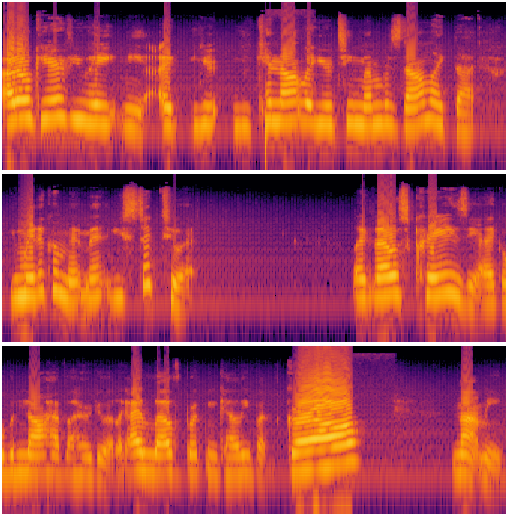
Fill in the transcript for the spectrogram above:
I don't care if you hate me. I you you cannot let your team members down like that. You made a commitment. You stick to it. Like that was crazy. Like I would not have let her do it. Like I love Brooke and Kelly, but girl, not me,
